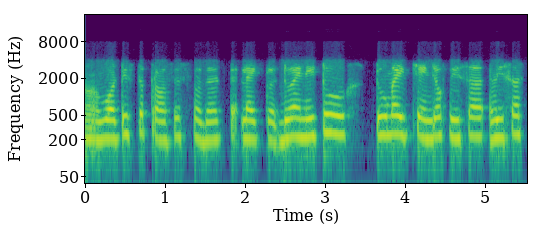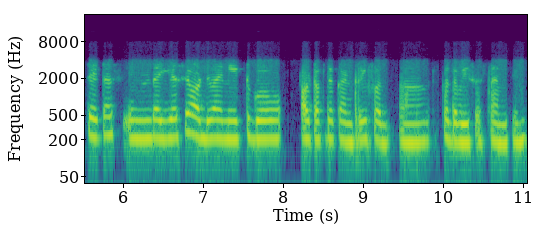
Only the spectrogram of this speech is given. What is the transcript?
uh, what is the process for that? Like, uh, do I need to do my change of visa visa status in the USA, or do I need to go out of the country for uh, for the visa stamping?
